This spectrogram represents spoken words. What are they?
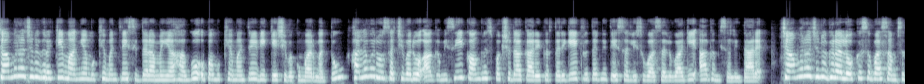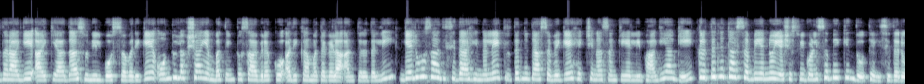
ಚಾಮರಾಜನಗರಕ್ಕೆ ಮಾನ್ಯ ಮುಖ್ಯಮಂತ್ರಿ ಸಿದ್ದರಾಮಯ್ಯ ಹಾಗೂ ಉಪಮುಖ್ಯಮಂತ್ರಿ ಡಿಕೆ ಶಿವಕುಮಾರ್ ಮತ್ತು ಹಲವರು ಸಚಿವರು ಆಗಮಿಸಿ ಕಾಂಗ್ರೆಸ್ ಪಕ್ಷದ ಕಾರ್ಯಕರ್ತರಿಗೆ ಕೃತಜ್ಞತೆ ಸಲ್ಲಿಸುವ ಸಲುವಾಗಿ ಆಗಮಿಸಲಿದ್ದಾರೆ. ಚಾಮರಾಜನಗರ ಲೋಕಸಭಾ ಸಂಸದರಾಗಿ ಆಯ್ಕೆಯಾದ ಸುನಿಲ್ ಬೋಸ್ ರವರಿಗೆ ಒಂದು ಲಕ್ಷ ಎಂಬತ್ತೆಂಟು ಸಾವಿರಕ್ಕೂ ಅಧಿಕ ಮತಗಳ ಅಂತರದಲ್ಲಿ ಗೆಲುವು ಸಾಧಿಸಿದ ಹಿನ್ನೆಲೆ ಕೃತಜ್ಞತಾ ಸಭೆಗೆ ಹೆಚ್ಚಿನ ಸಂಖ್ಯೆಯಲ್ಲಿ ಭಾಗಿಯಾಗಿ ಕೃತಜ್ಞತಾ ಸಭೆಯನ್ನು ಯಶಸ್ವಿಗೊಳಿಸಬೇಕೆಂದು ತಿಳಿಸಿದರು.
